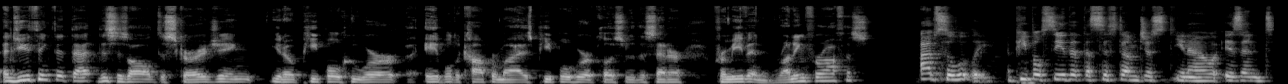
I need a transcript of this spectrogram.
And do you think that that this is all discouraging, you know, people who are able to compromise, people who are closer to the center from even running for office? Absolutely. People see that the system just, you know, isn't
